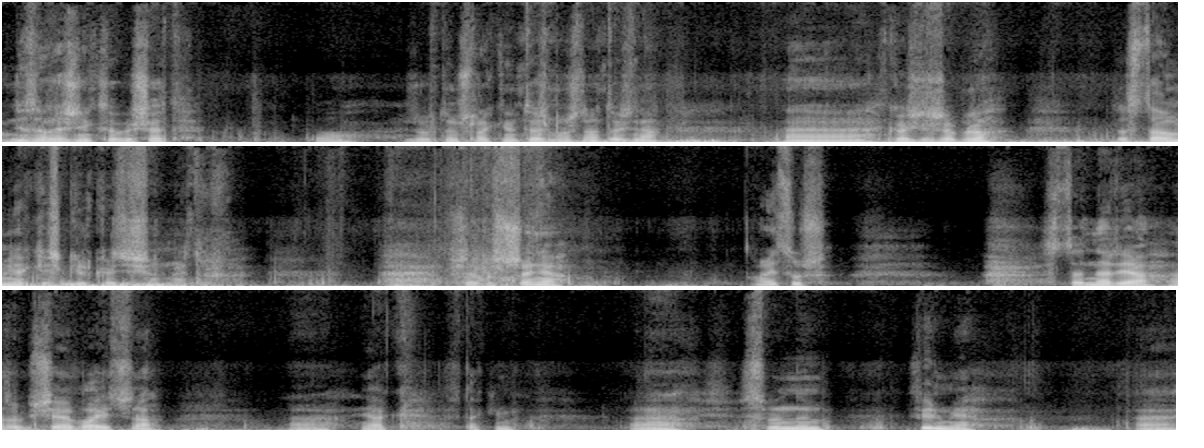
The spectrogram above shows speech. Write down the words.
Niezależnie kto by szedł, to żółtym szlakiem też można dojść na e, kozie żebro. Zostało mi jakieś kilkadziesiąt metrów przewyższenia. No i cóż, sceneria robi się bajeczna. E, Jak w takim e, słynnym filmie. E,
